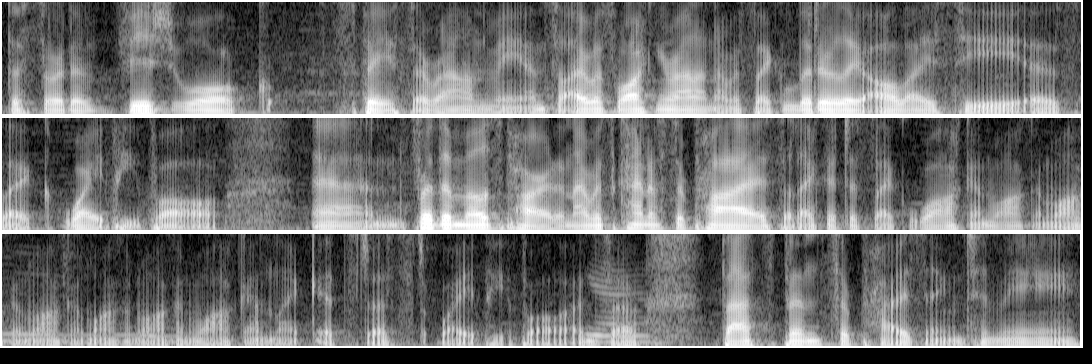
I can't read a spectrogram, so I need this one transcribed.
the sort of visual space around me. And so I was walking around and I was like, literally, all I see is like white people. And for the most part, and I was kind of surprised that I could just like walk and walk and walk and walk and walk and walk and walk and like it's just white people. And so that's been surprising to me.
